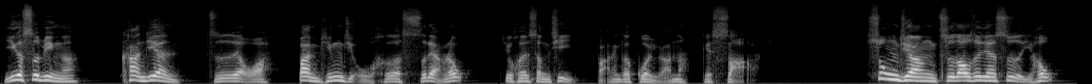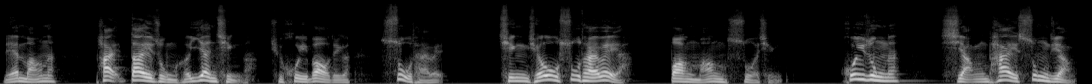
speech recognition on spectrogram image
一个士兵啊看见只有啊半瓶酒和十两肉，就很生气，把那个官员呢给杀了。宋江知道这件事以后，连忙呢派戴宗和燕青啊去汇报这个苏太尉，请求苏太尉啊帮忙说情。徽宗呢想派宋江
